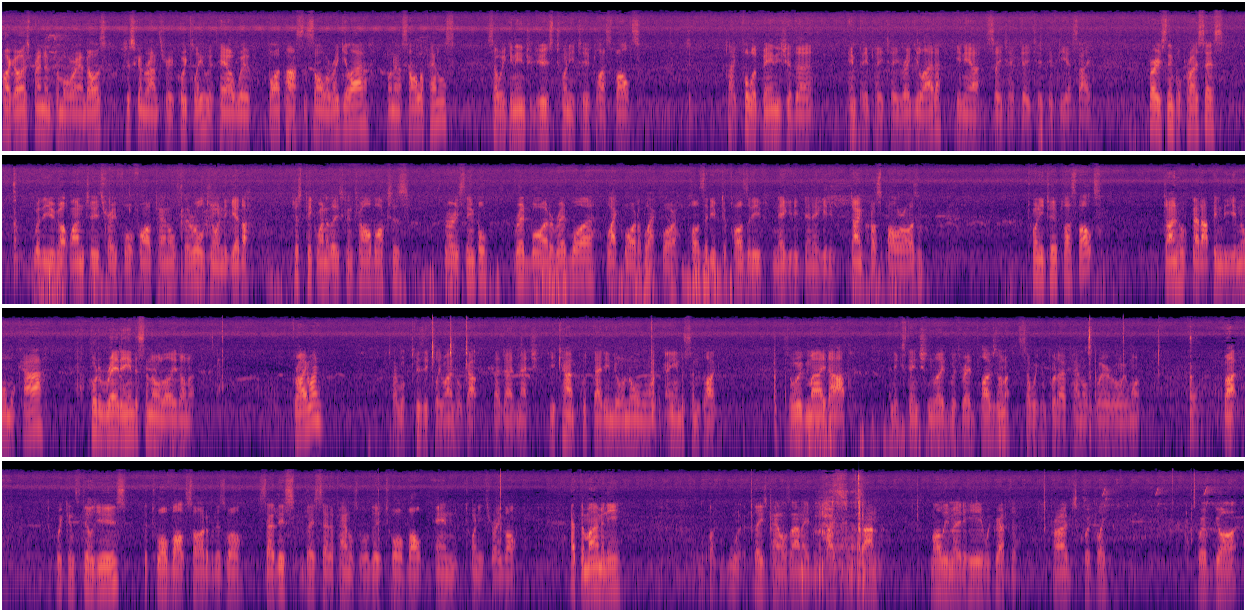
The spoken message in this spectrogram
Hi guys, Brendan from All Round Oz. Just going to run through quickly with how we've bypassed the solar regulator on our solar panels so we can introduce 22 plus volts to take full advantage of the MPPT regulator in our Ctek D250 SA. Very simple process. Whether you've got one, two, three, four, five panels, they're all joined together. Just pick one of these control boxes. Very simple. Red wire to red wire, black wire to black wire, positive to positive, negative to negative. Don't cross polarise them. 22 plus volts. Don't hook that up into your normal car. Put a red Anderson oil lead on it. Grey one, they physically won't hook up. They don't match. You can't put that into a normal Anderson plug. So we've made up an extension lead with red plugs on it so we can put our panels wherever we want. But we can still use the 12 volt side of it as well. So this, this set of panels will do 12 volt and 23 volt. At the moment here, these panels aren't even facing the sun. Multimeter here, we grab the probes quickly. We've got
